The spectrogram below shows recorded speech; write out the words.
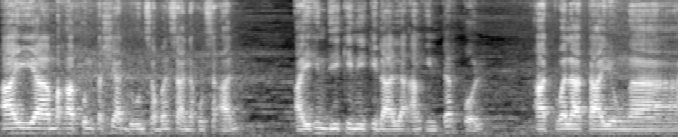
ay ah, makapunta siya doon sa bansa na kung saan ay hindi kinikilala ang Interpol at wala tayong ah,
